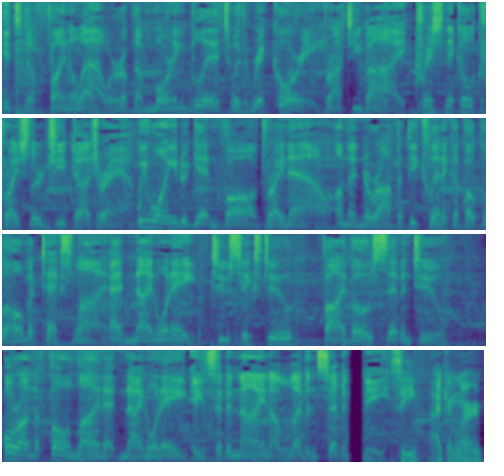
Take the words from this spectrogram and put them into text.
It's the final hour of the Morning Blitz with Rick Couri, brought to you by Chris Nikel Chrysler Jeep Dodge Ram. We want you to get involved right now on the Neuropathy Clinic of Oklahoma text line at 918 262 5072 or on the phone line at 918 879 1170. See, I can learn.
